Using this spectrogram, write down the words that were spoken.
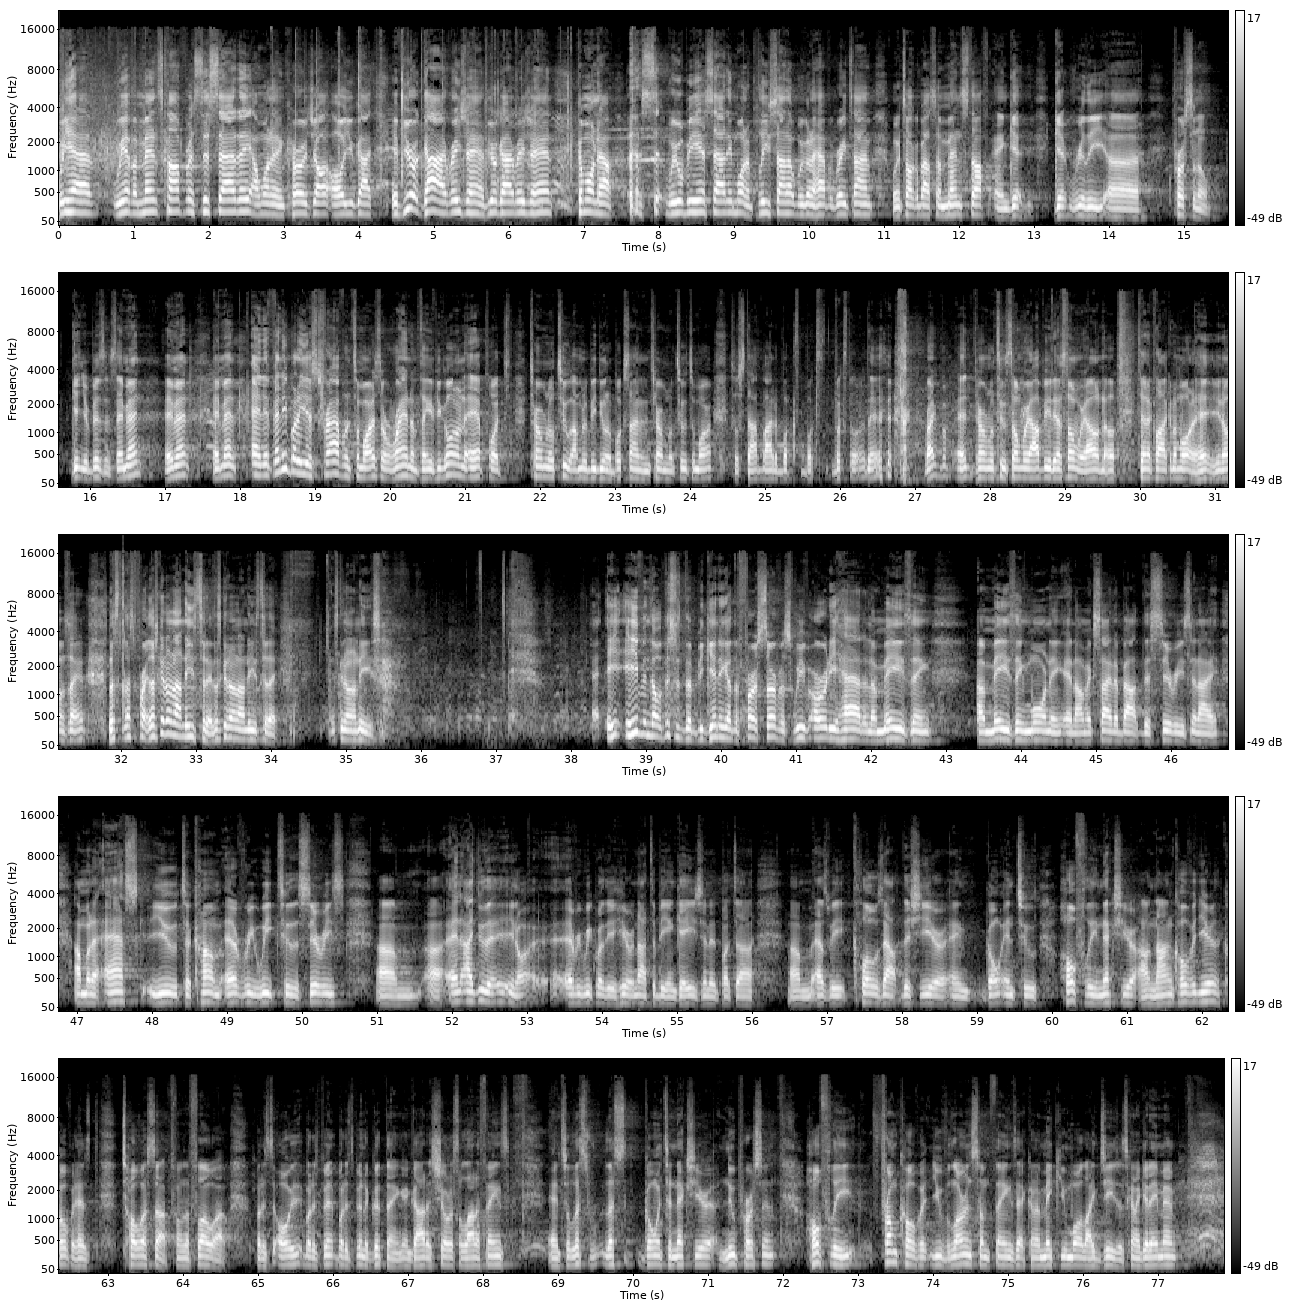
We have we have a men's conference this Saturday. I want to encourage y'all, all you guys. If you're a guy, raise your hand. If you're a guy, raise your hand. Come on now. we will be here Saturday morning. Please sign up. We're going to have a great time. We're going to talk about some men's stuff and get get really uh, personal. Get in your business. Amen. Amen. Amen. And if anybody is traveling tomorrow, it's a random thing. If you're going on the airport, Terminal 2, I'm going to be doing a book signing in Terminal 2 tomorrow. So stop by the book, book, bookstore there, right at Terminal 2 somewhere. I'll be there somewhere. I don't know, 10 o'clock in the morning. Hey, you know what I'm saying? Let's, let's pray. Let's get on our knees today. Let's get on our knees today. Let's get on our knees. Even though this is the beginning of the first service, we've already had an amazing amazing morning, and I'm excited about this series. And I, I'm going to ask you to come every week to the series. Um, uh, and I do that, you know, every week, whether you're here or not, to be engaged in it. But uh, um, as we close out this year and go into hopefully next year, our non-COVID year, COVID has towed us up from the flow up. But it's always, but it's been, but it's been a good thing, and God has showed us a lot of things. And so let's let's go into next year, a new person. Hopefully, from COVID, you've learned some things that are going to make you more like Jesus. Can I get amen?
